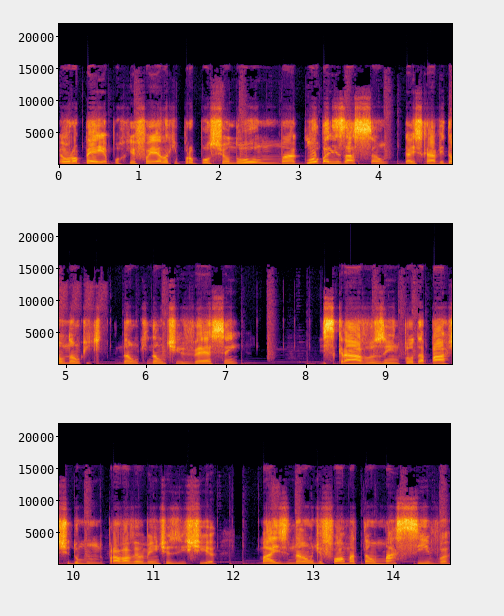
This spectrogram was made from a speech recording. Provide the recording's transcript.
europeia, porque foi ela que proporcionou uma globalização da escravidão, não que não, que não tivessem escravos em toda parte do mundo, provavelmente existia, mas não de forma tão massiva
